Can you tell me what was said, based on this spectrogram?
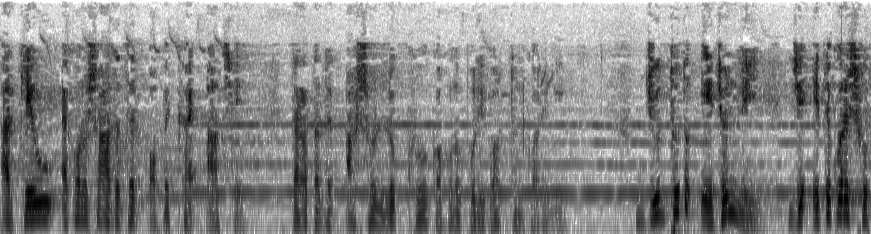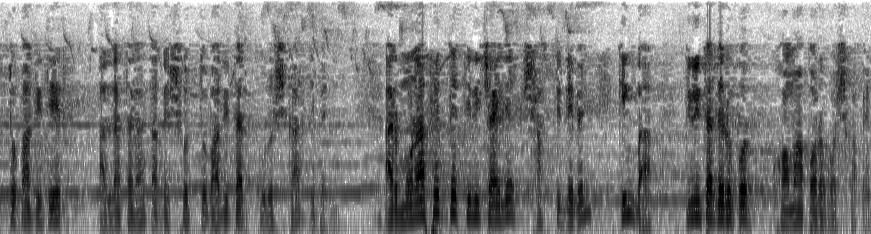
আর কেউ এখনও শাহাদাতের অপেক্ষায় আছে। তারা তাদের আসল লক্ষ্য কখনো পরিবর্তন করেনি। যুদ্ধ তো এজন্যই যে এতে করে সত্যবাদীদের, আল্লাহ তালা তাদের সত্যবাদিতার পুরস্কার দেবেন। আর মোনাফেকদের তিনি চাইলে শাস্তি দেবেন কিংবা তিনি তাদের উপর ক্ষমা পরবশ হবেন।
